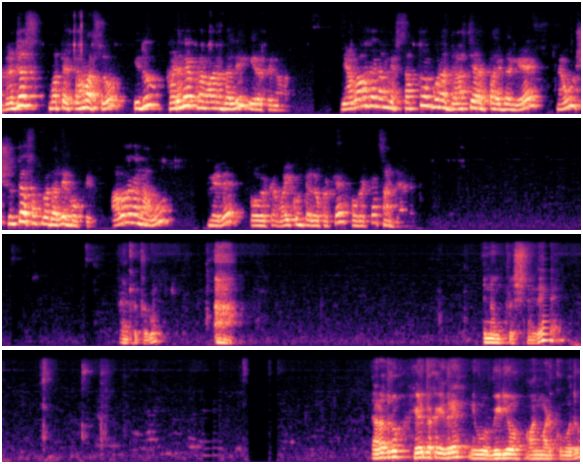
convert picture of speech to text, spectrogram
ರಜಸ್ ಮತ್ತೆ ತಮಸ್ಸು, ಇದು ಕಡಿಮೆ ಪ್ರಮಾಣದಲ್ಲಿ ಇರುತ್ತೆ ನಾವು ಯಾವಾಗ ನಮ್ಗೆ ಸತ್ವ ಗುಣ ಜಾಸ್ತಿ ಆಗ್ತಾ ಇದ್ದಂಗೆ ನಾವು ಶುದ್ಧ ಸತ್ವದಲ್ಲಿ ಹೋಗ್ತೀವಿ. ಅವಾಗ ನಾವು ಮೇಲೆ ಹೋಗಕ್ಕೆ ವೈಕುಂಠ ಲೋಕಕ್ಕೆ ಹೋಗಕ್ಕೆ ಸಾಧ್ಯ ಆಗುತ್ತೆ. ಥ್ಯಾಂಕ್ ಯು ಪ್ರಭು. ಇನ್ನೊಂದು ಪ್ರಶ್ನೆ ಇದೆ. ಯಾರಾದರೂ ಹೇಳಬೇಕಾಗಿದ್ರೆ ನೀವು ವಿಡಿಯೋ ಆನ್ ಮಾಡ್ಕೋಬಹುದು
